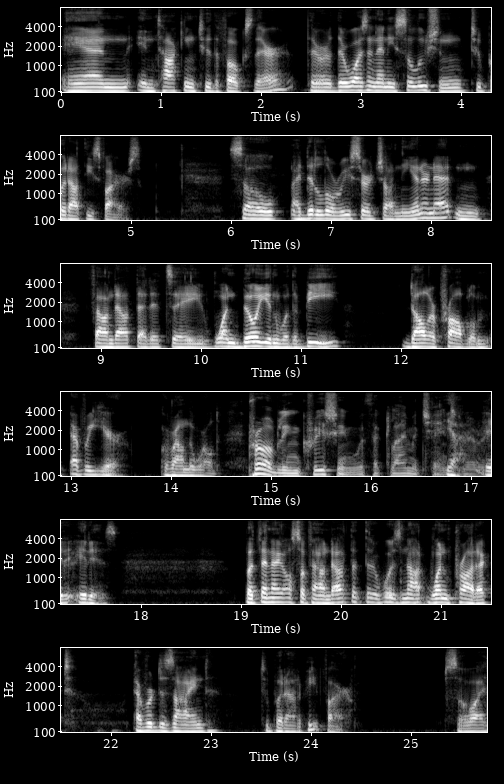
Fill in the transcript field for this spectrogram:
And in talking to the folks there, there there wasn't any solution to put out these fires. So I did a little research on the internet and found out that it's a 1 billion with a B dollar problem every year around the world. Probably increasing with the climate change Yeah, and it, it is. But then I also found out that there was not one product ever designed to put out a peat fire. So I,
